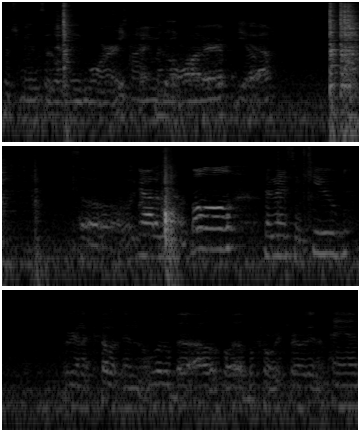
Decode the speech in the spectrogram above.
which means it'll need more Take time in the water. yep. Yeah. So we got them in a bowl. They're nice and cubed. We're gonna coat in a little bit of olive oil before we throw it in the pan.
